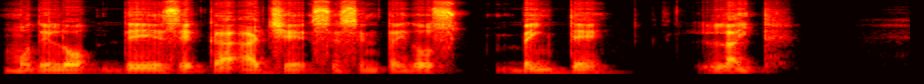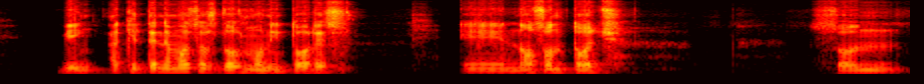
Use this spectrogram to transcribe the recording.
modelo DSKH6220 Lite. Bien, aquí tenemos estos dos monitores, eh, no son touch, son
